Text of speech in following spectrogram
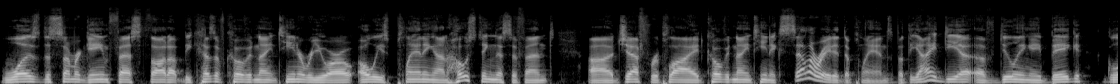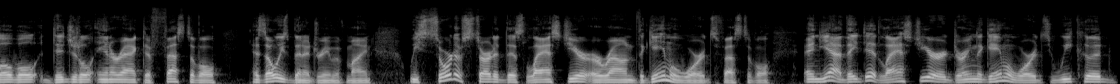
was the Summer Game Fest thought up because of COVID 19, or were you always planning on hosting this event? Uh, Geoff replied COVID 19 accelerated the plans, but the idea of doing a big global digital interactive festival has always been a dream of mine. We sort of started this last year around the Game Awards festival. And yeah, they did. Last year during the Game Awards, we could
